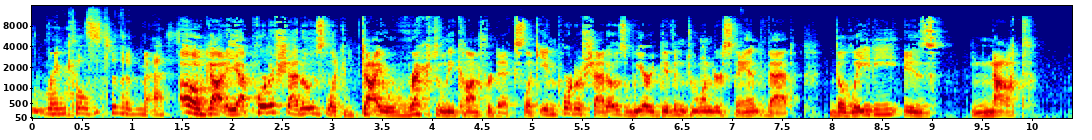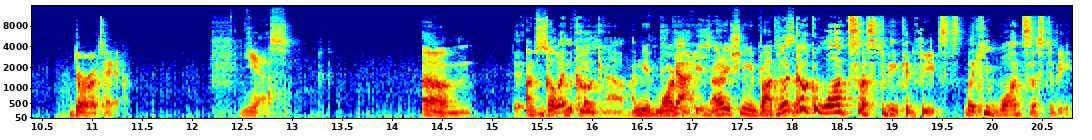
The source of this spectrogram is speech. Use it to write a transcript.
wrinkles to the mask. Oh god, yeah, Port of Shadows like directly contradicts. Like in Port of Shadows, we are given to understand that the lady is not Dorothea. Yes. Um, I'm so Glenn confused Cook- now. I'm even more Yeah, confused. I already shouldn't even brought Glenn this up. Cook wants us to be confused. Like he wants us to be.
